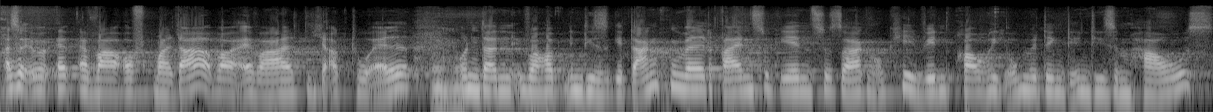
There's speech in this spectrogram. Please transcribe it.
also er, er, war oft mal da, aber er war halt nicht aktuell. Mhm. Und dann überhaupt in diese Gedankenwelt reinzugehen, zu sagen, okay, wen brauche ich unbedingt in diesem Haus?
